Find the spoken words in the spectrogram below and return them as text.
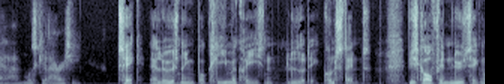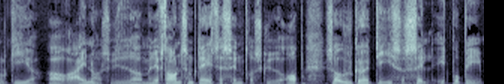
uh, muscularity. Tech er løsningen på klimakrisen, lyder det konstant. Vi skal opfinde nye teknologier og regne os videre, men efterhånden som datacentre skyder op, så udgør de i sig selv et problem.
